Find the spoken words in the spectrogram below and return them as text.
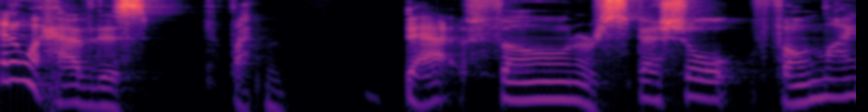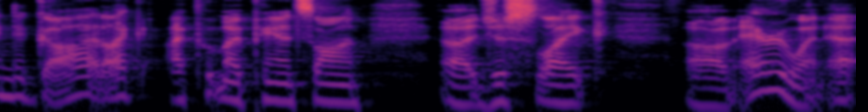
i don't have this like bat phone or special phone line to god. Like i put my pants on uh, just like uh, everyone. Uh,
